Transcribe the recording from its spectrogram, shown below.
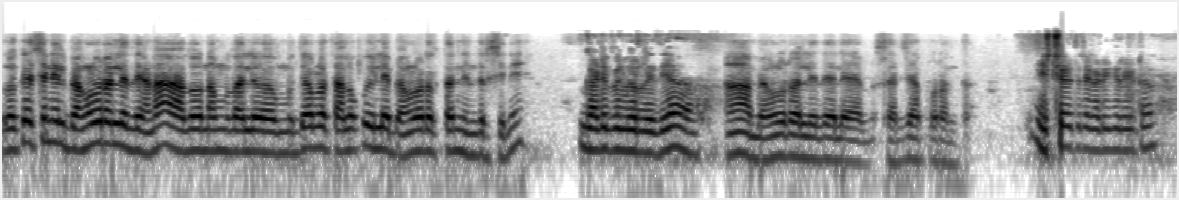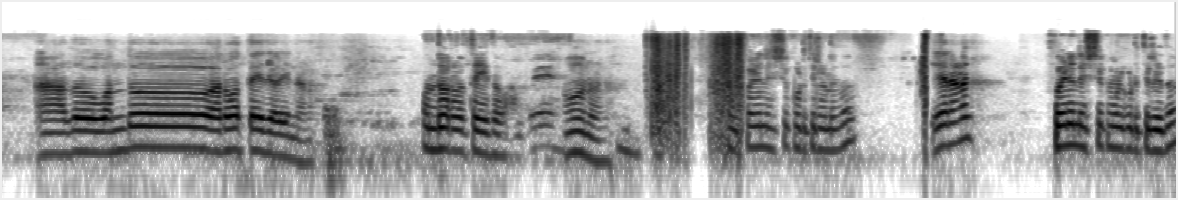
ಲೊಕೇಶನ್ ಇಲ್ಲಿ ಬೆಂಗಳೂರಲ್ಲಿ ಅಣ್ಣ. ಅದು ನಮ್ದು ಅಲ್ಲಿ ಮುದ್ದೇಬಳ ತಾಲೂಕು ಇಲ್ಲೇ ಬೆಂಗಳೂರು ಹತ್ರ ನಿಂದಿರ್ಸಿನಿ. ಗಾಡಿ ಬೆಂಗಳೂರಲ್ಲಿ ಇದೆಯಾ? ಹಾ ಬೆಂಗಳೂರಲ್ಲಿ ಇದೆ ಇಲ್ಲಿ ಸರ್ಜಾಪುರ ಅಂತ. ಎಷ್ಟು ಹೇಳ್ತೀರಿ ಗಾಡಿಗೆ ರೇಟ್ ಆ, ಅದು ಒಂದು ಅರವತ್ತೈದು ಹೇಳಿ ನಾನು ಒಂದು ಅರವತ್ತೈದು. ಹ್ಞೂ ಅಣ್ಣ. ಫೈನಲ್ ಎಷ್ಟು ಕೊಡ್ತೀರಿ ಅಣ್ಣ ಇದು? ಏನಣ್ಣ? ಫೈನಲ್ ಇಷ್ಟು ಮಾಡಿ ಕೊಡ್ತೀರಿ ಇದು?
